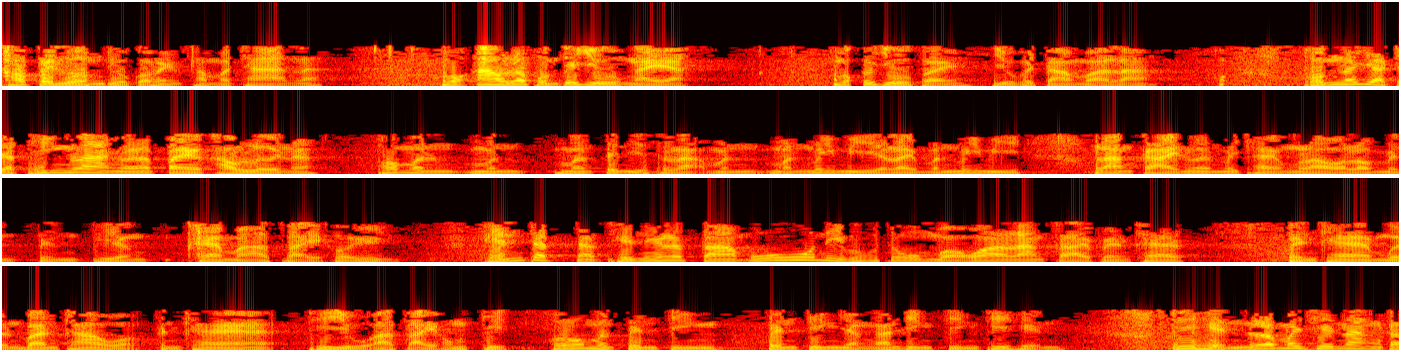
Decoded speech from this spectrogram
เขาไปรวมอยู่กับธรรมชาติแล้วบอกอ้าวแล้วผมจะอยู่ไงอะบอกก็อยู่ไป อยู่ไปตามวาระ ผมนะอยากจะทิ้งร่างนะไปกับเขาเลยนะเพราะมันมันมันเป็นอิสระมันมันไม่มีอะไร มันไม่มีร่างกายด้วยมันไม่ใช่ของเรา เราเป็นเป็นเพียงแค่มาอาศัยเขาเอง เห็นจัดจัดเห็นอย่างนี้แล้วตามโอ้นี่พระพุทธองค์บอกว่าร่างกายเป็นแค่ เป็นแค่เหมือนบ้านเช่าอะ เป็นแค่ที่อยู่อาศัยของจิต เพราะว่ามันเป็นจริงเป็นจริงอย่างนั้นจริง ๆ ที่เห็น ที่เห็นแล้วไม่ใช่นั่งส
